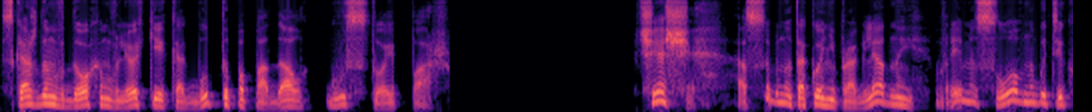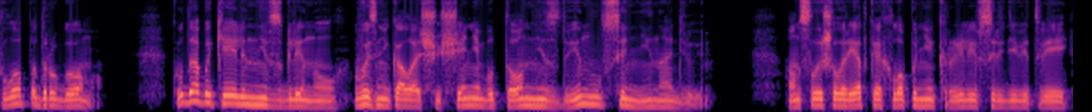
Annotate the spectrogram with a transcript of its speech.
С каждым вдохом в легкие как будто попадал густой пар. Чаще, особенно такой непроглядный, время словно бы текло по-другому. Куда бы Кейлин ни взглянул, возникало ощущение, будто он не сдвинулся ни на дюйм. Он слышал редкое хлопанье крыльев среди ветвей,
